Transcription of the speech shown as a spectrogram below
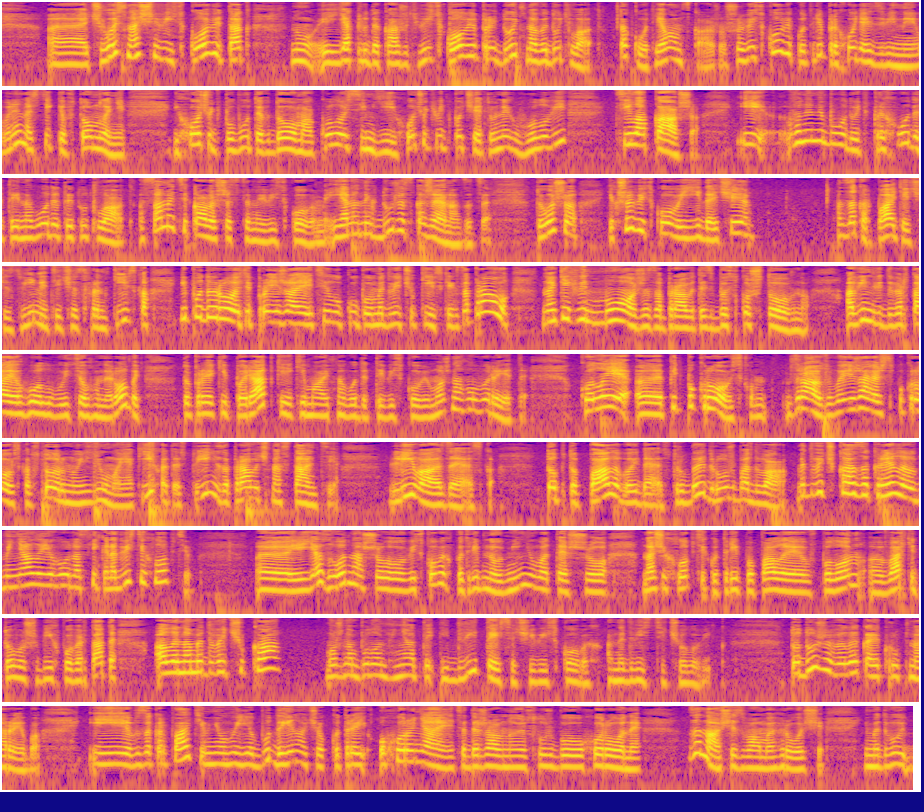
Е, Чогось наші військові так, ну як люди кажуть, військові прийдуть, наведуть лад. Так от я вам скажу, що військові, котрі приходять з війни, вони настільки втомлені і хочуть побути вдома коло сім'ї, хочуть відпочити. У них в голові ціла каша. І вони не будуть приходити і наводити тут лад. А саме цікаве ще з цими військовими, і я на них дуже скажена за це. Тому що якщо військовий їде чи Закарпаття, чи з Вінниці, чи з Франківська, і по дорозі проїжджає цілу купу медведчуківських заправок, на яких він може заправитись безкоштовно, а він відвертає голову і цього не робить, то про які порядки, які мають наводити військові, можна говорити. Коли е, під Покровськом зразу виїжджаєш з Покровська в сторону Ізюма, як їхати, стоїть заправочна станція, ліва АЗС. Тобто паливо йде з труби Дружба 2. Медведчука закрили, обміняли його на скільки? На 200 хлопців. Е, і я згодна, що військових потрібно обмінювати, що наші хлопці, котрі попали в полон, е, варті того, щоб їх повертати. Але на Медведчука можна було міняти і 2 тисячі військових, а не 200 чоловік. То дуже велика і крупна риба. І в Закарпатті в нього є будиночок, котрий охороняється Державною службою охорони за наші з вами гроші. І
